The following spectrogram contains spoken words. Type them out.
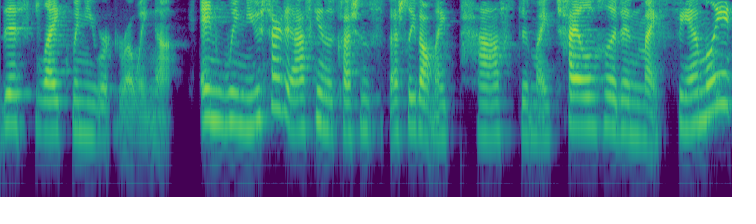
this like when you were growing up? And when you started asking those questions, especially about my past and my childhood and my family,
